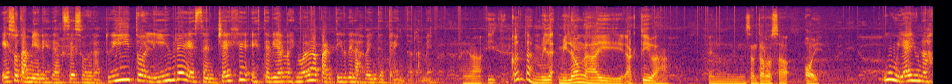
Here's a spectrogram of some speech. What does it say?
Eso también es de acceso gratuito, libre, es en Cheje este viernes 9 a partir de las 20.30 también. Ahí va. ¿Y cuántas milongas hay activas en Santa Rosa hoy? Uy, hay unas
